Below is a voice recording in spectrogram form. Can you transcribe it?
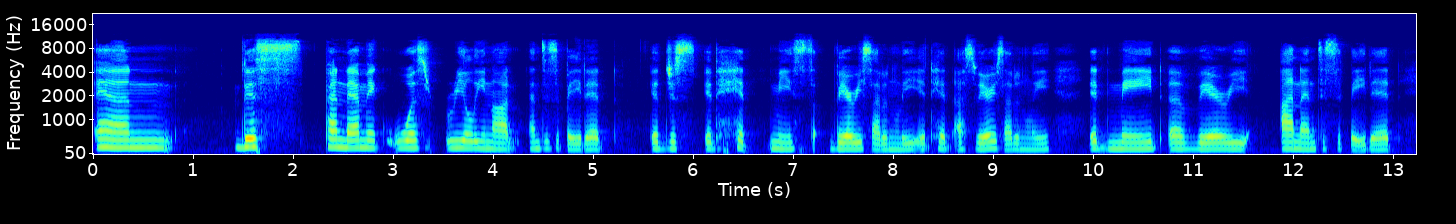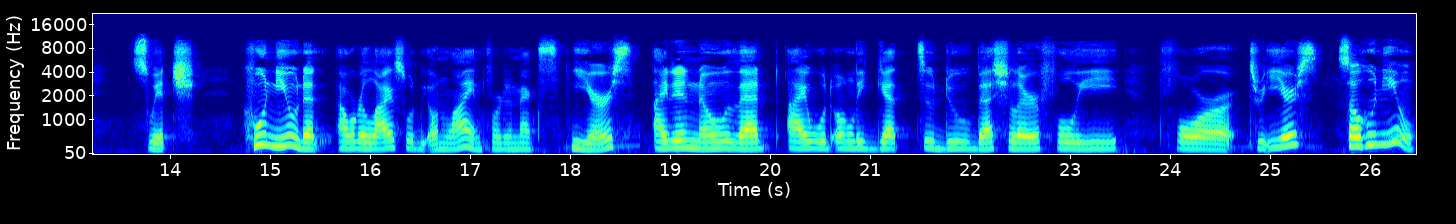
and this pandemic was really not anticipated it just it hit me very suddenly it hit us very suddenly it made a very unanticipated switch who knew that our lives would be online for the next years i didn't know that i would only get to do bachelor fully for 3 years so who knew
